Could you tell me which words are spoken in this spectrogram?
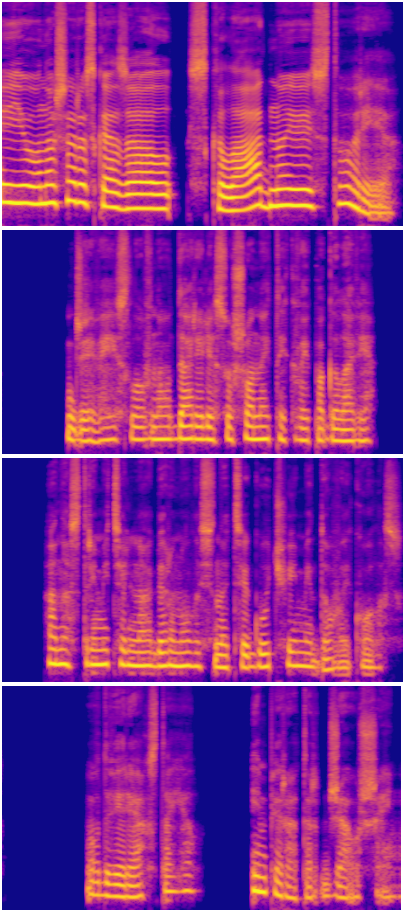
Юноша рассказал складную историю. Дживей словно ударили сушеной тыквой по голове. Она стремительно обернулась на тягучий медовый голос. В дверях стоял император Джао Шэнь.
